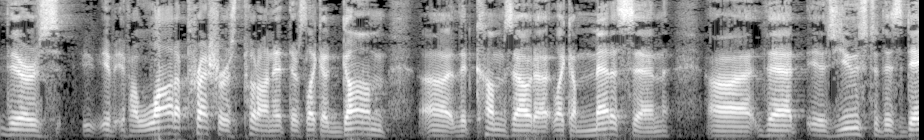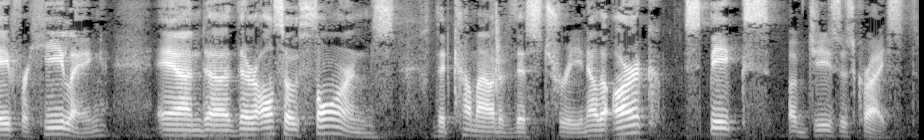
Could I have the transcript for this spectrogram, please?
there's if, if, a lot of pressure is put on it, there's like a gum uh, that comes out, uh, like a medicine uh, that is used to this day for healing. And uh, there are also thorns that come out of this tree. Now, the ark speaks of Jesus Christ.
